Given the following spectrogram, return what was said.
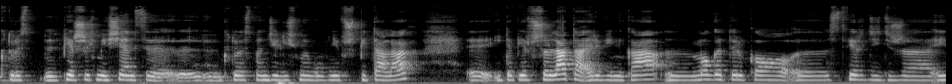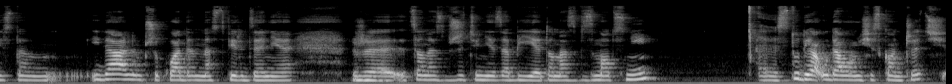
który z pierwszych miesięcy, y, które spędziliśmy głównie w szpitalach y, i te pierwsze lata Erwinka, y, mogę tylko stwierdzić, że jestem idealnym przykładem na stwierdzenie, że mhm. co nas w życiu nie zabije, to nas wzmocni. Studia udało mi się skończyć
